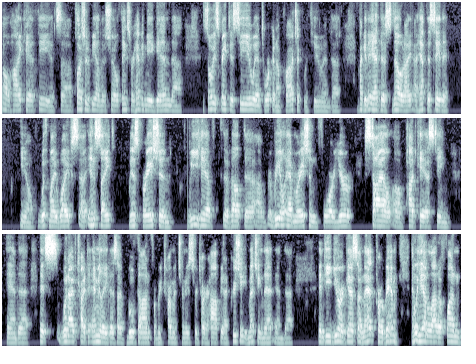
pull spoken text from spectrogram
Oh, hi, Kathy. It's a pleasure to be on the show. Thanks for having me again. Uh, it's always great to see you and to work on a project with you. And uh, if I can add this note, I, I, have to say that, you know, with my wife's uh, insight and inspiration, we have developed a, a, real admiration for your style of podcasting. And uh, it's what I've tried to emulate as I've moved on from retirement journeys to retire hopping. I appreciate you mentioning that. And uh, indeed, you're a guest on that program, and we had a lot of fun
